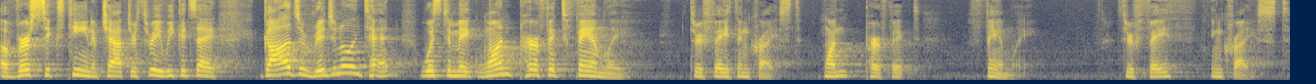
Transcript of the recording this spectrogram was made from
of verse 16 of chapter 3. We could say, God's original intent was to make one perfect family through faith in Christ. One perfect family through faith in Christ.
